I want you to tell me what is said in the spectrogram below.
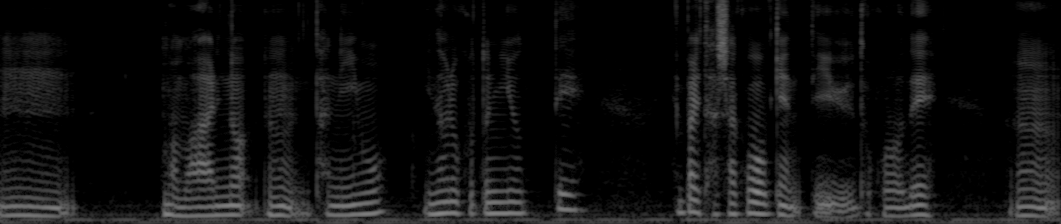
う、うん、まあ、周りの、うん、他人を祈ることによって、やっぱり他者貢献っていうところで、うん、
